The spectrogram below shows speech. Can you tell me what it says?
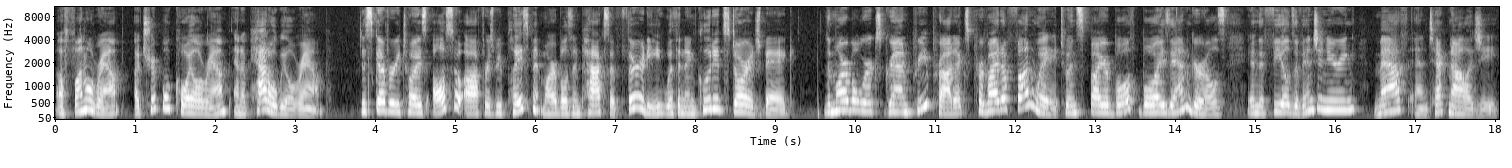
a funnel ramp, a triple coil ramp, and a paddle wheel ramp. Discovery Toys also offers replacement marbles in packs of 30 with an included storage bag. The MarbleWorks Grand Prix products provide a fun way to inspire both boys and girls in the fields of engineering, math, and technology.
